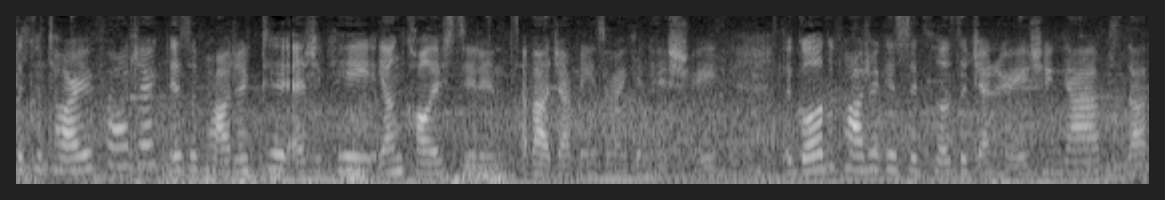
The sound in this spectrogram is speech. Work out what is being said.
The Kotari Project is a project to educate young college students about Japanese American history. The goal of the project is to close the generation gaps that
